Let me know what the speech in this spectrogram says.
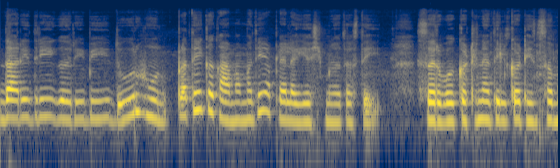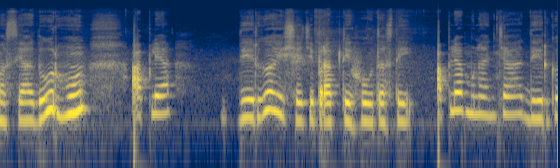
दारिद्र्य गरिबी दूर होऊन प्रत्येक कामामध्ये आपल्याला यश मिळत असते. सर्व कठीणातील कठीण समस्या दूर होऊन आपल्या दीर्घ यशाची प्राप्ती होत असते. आपल्या मुलांच्या दीर्घ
